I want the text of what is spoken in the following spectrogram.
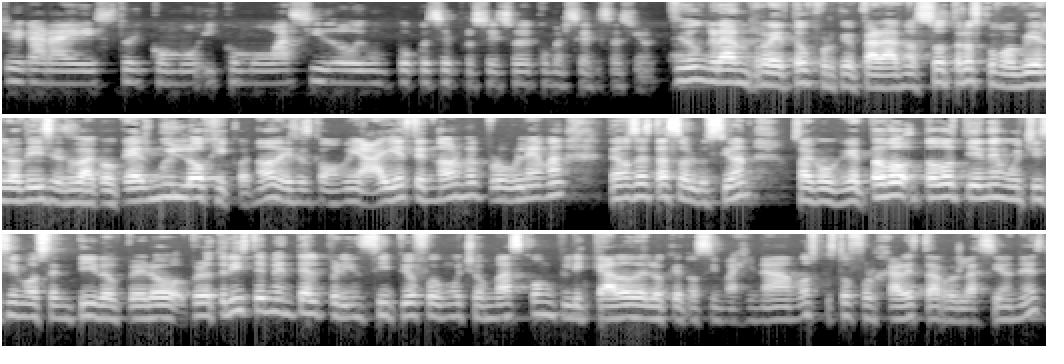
llegar a esto y cómo, y cómo ha sido un poco ese proceso de comercialización. Ha sido un gran reto porque para nosotros, como bien lo dices, o sea, como que es muy lógico, ¿no? Dices como, mira, hay este enorme problema, tenemos esta solución, o sea, como que todo, todo tiene muchísimo sentido, pero, pero tristemente al principio fue mucho más complicado de lo que nos imaginábamos, justo forjar estas relaciones,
